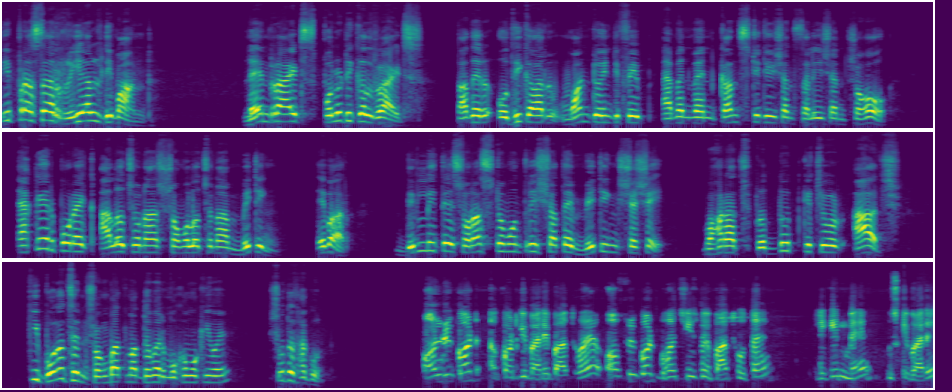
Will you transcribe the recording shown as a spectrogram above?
তিপ্রাসার real demand ল্যান্ড রাইটস পলিটিক্যাল রাইটস তাদের অধিকার one twenty fifth amendment constitution solution সহ একের পর এক আলোচনা সমালোচনা মিটিং এবার দিল্লিতে স্বরাষ্ট্রমন্ত্রীর সাথে মিটিং শেষে মহারাজ প্রদ্যুৎ কিশোর আজ কি বলেছেন সংবাদ মাধ্যমের মুখোমুখি হয়ে শুনতে থাকুন ऑन रिकॉर्ड अकॉर्ड के बारे बात हुआ है ऑफ रिकॉर्ड बहुत चीज में बात होता है लेकिन मैं उसके बारे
